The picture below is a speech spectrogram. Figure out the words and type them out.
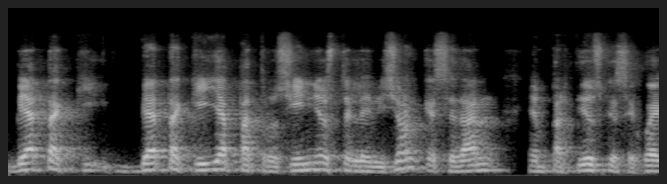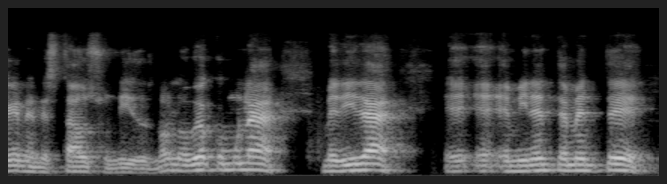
vía, taquilla, patrocinios, televisión que se dan en partidos que se jueguen en Estados Unidos, ¿no? Lo veo como una medida eh, eh, eminentemente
